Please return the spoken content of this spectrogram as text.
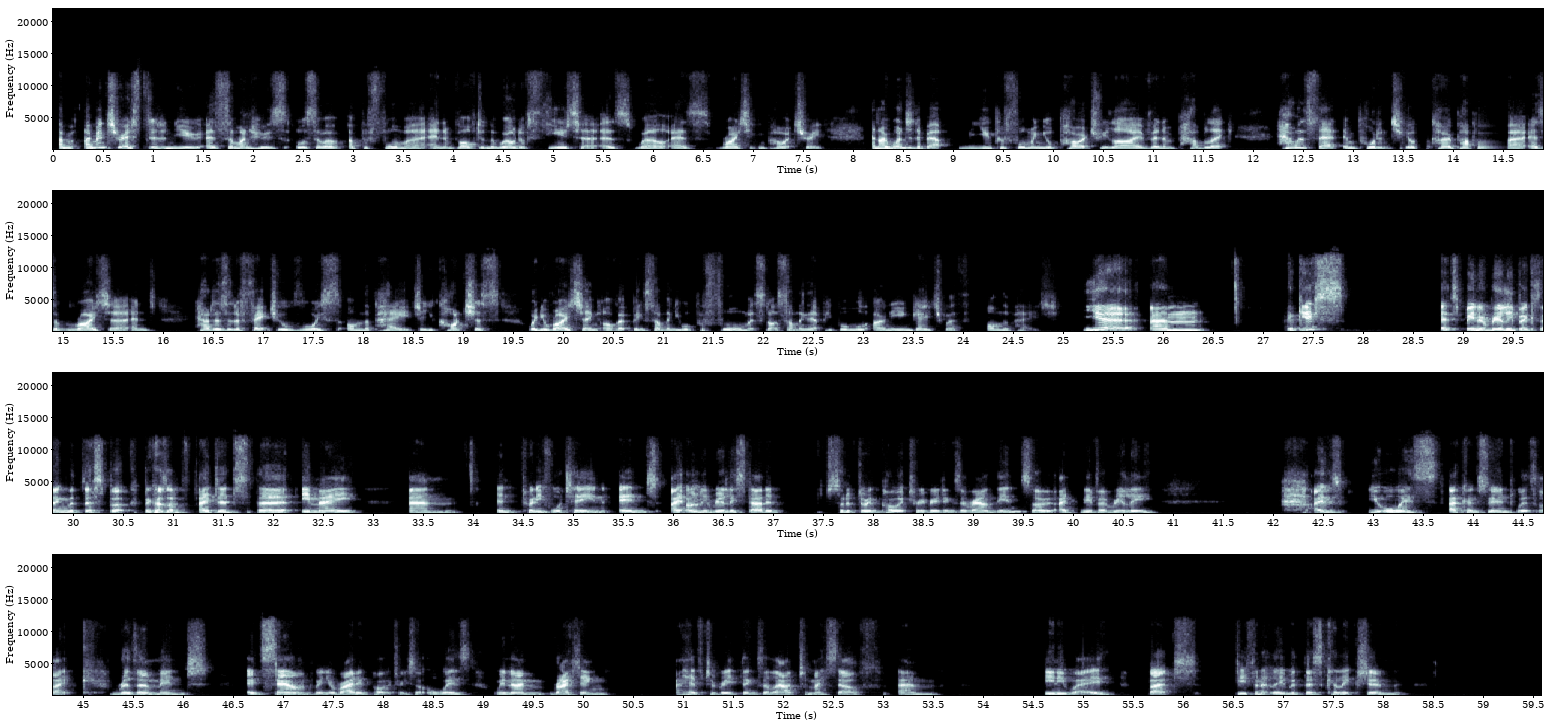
I'm, I'm interested in you as someone who's also a, a performer and involved in the world of theatre as well as writing poetry. And I wondered about you performing your poetry live and in public how is that important to your kaupapa as a writer and how does it affect your voice on the page? Are you conscious when you're writing of it being something you will perform? It's not something that people will only engage with on the page. Yeah, um, I guess it's been a really big thing with this book because I've, I did the MA um, in 2014 and I only really started sort of doing poetry readings around then. So I'd never really I you always are concerned with like rhythm and and sound when you're writing poetry. So always when I'm writing, I have to read things aloud to myself um, anyway. But definitely with this collection,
